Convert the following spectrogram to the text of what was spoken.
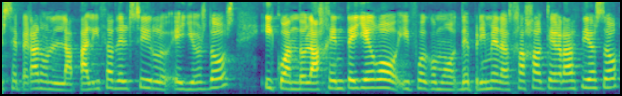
se pegaron la paliza del siglo ellos dos y cuando la gente llegó y fue como de primeras, jaja, qué gracioso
